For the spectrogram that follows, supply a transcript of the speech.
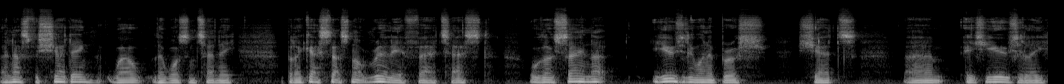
And as for shedding, well, there wasn't any, but I guess that's not really a fair test. Although saying that, usually when a brush sheds, um, it's usually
